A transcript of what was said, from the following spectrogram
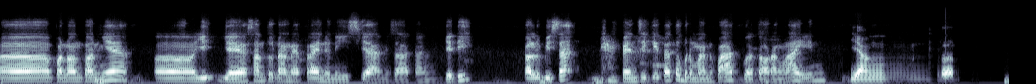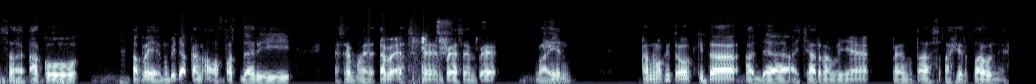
eh, penontonnya Y- Yayasan Tunanetra Indonesia misalkan. Jadi kalau bisa pensi kita tuh bermanfaat buat orang lain. Yang aku apa ya membedakan Alfat dari SMA apa SMP SMP lain kan waktu itu kita ada acara namanya pentas akhir tahun ya.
